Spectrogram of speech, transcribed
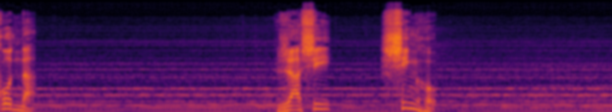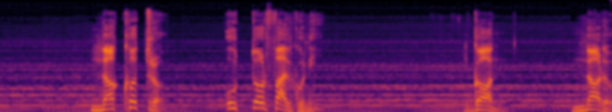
কন্যা। রাশি, সিংহ। নক্ষত্র, উত্তর ফাল্গুনি। গণ, নর।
